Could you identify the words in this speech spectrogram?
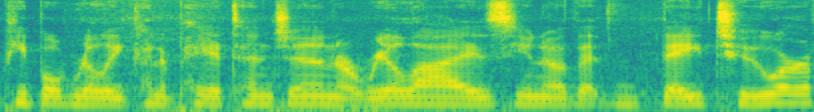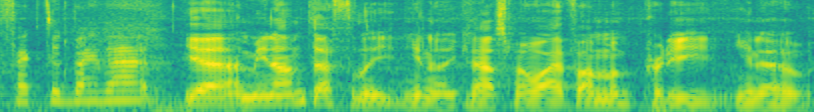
people really kind of pay attention or realize, you know, that they too are affected by that? Yeah, I mean, I'm definitely, you know, you can ask my wife. I'm a pretty, you know,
